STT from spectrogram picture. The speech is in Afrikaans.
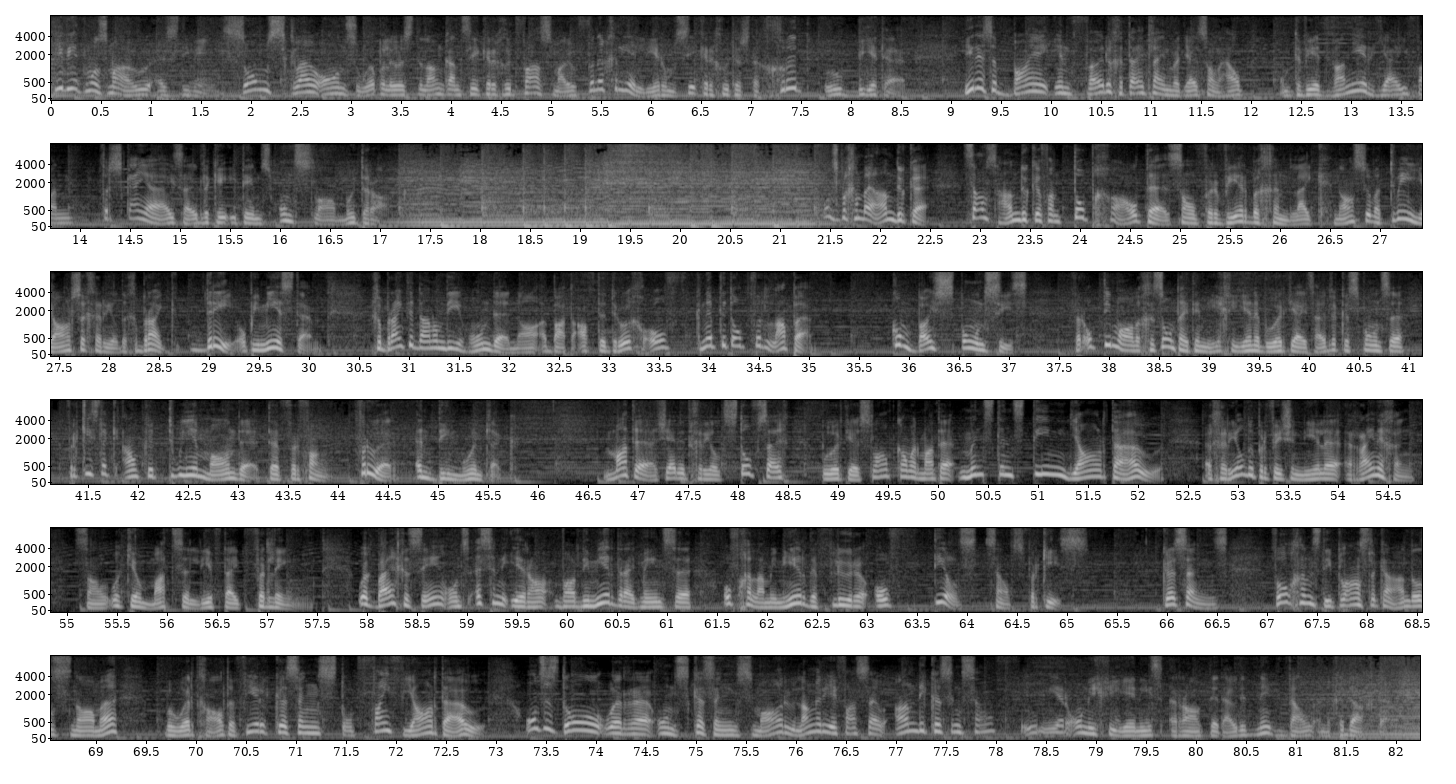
Jy weet mos maar hoe is die mens. Soms klou ons hopeloos te lank aan sekere goed vas, maar hoe vinniger jy leer om sekere goeders te groet, hoe beter. Hier is 'n baie eenvoudige tydlyn wat jou sal help om te weet wanneer jy van verskeie huishoudelike items ontslaa moet raak. Ons begin by handdoeke. Selfs handdoeke van topgehalte sal verweer begin lyk na so wat 2 jaar se gereelde gebruik. 3 op die meeste. Gebruik dit dan om die honde na 'n bad af te droog of knip dit op vir lappe. Kombuissponsies. Vir optimale gesondheid en higiëne behoort jy huishoudelike sponse verkieslik elke 2 maande te vervang, vroeër indien moontlik. Matte, as jy dit gereeld stofsuig, behoort jou slaapkamermatte minstens 10 jaar te hou. 'n Gereelde professionele reiniging sal ook jou mat se lewensduur verleng. Ook bygesê, ons is in 'n era waar die meerderheid mense of gelamineerde vloere of teëls selfs verkies. Kussings. Volgens die plaaslike handelsname behoort gehalte vier kussings tot 5 jaar te hou. Ons is dol oor uh, ons kussings, maar hoe langer jy vashou aan die kussing self, hoe meer onhigienis raak dit. Hou dit net wel in gedagte.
